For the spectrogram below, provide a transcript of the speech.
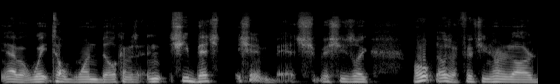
yeah, but wait till one bill comes. And she bitched. She didn't bitch, but she's like, oh, that was a fifteen hundred dollar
